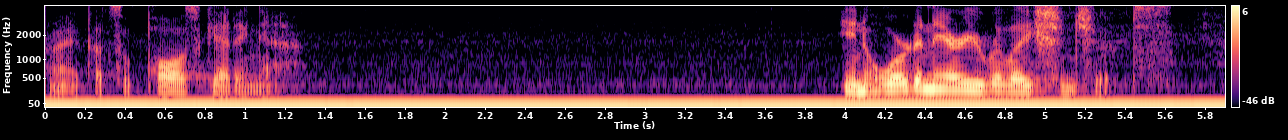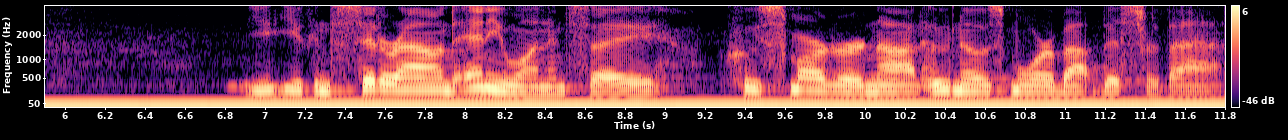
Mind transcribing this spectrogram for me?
Right? That's what Paul's getting at. In ordinary relationships, you, you can sit around anyone and say, who's smarter or not, who knows more about this or that.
